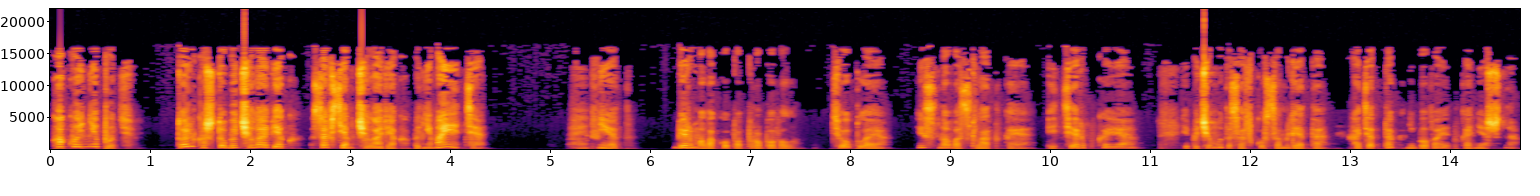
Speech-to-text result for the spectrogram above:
Какой-нибудь. Только чтобы человек, совсем человек, понимаете? Нет. Бер молоко попробовал. Теплое и снова сладкое, и терпкое, и почему-то со вкусом лета, хотя так не бывает, конечно.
